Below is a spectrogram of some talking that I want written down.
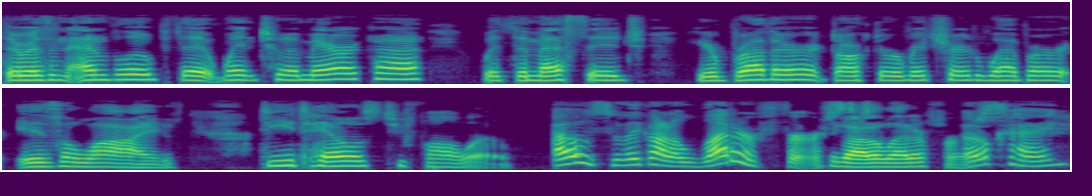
There was an envelope that went to America with the message, Your brother, Dr. Richard Weber, is alive. Details to follow. Oh, so they got a letter first. They got a letter first. Okay.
